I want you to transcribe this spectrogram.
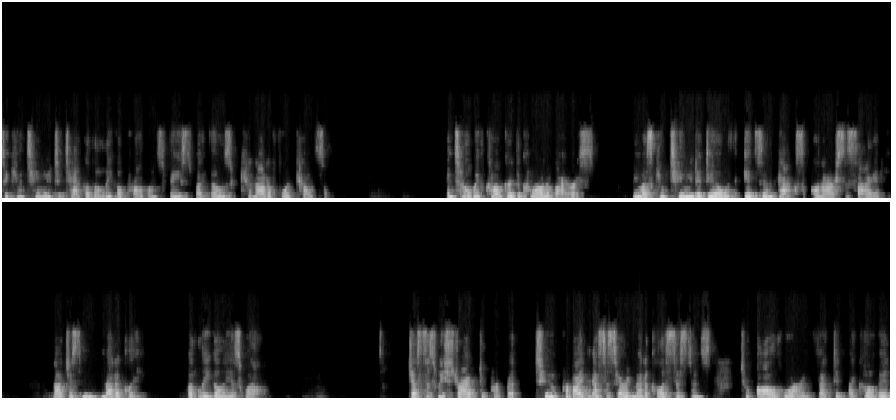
to continue to tackle the legal problems faced by those who cannot afford counsel. Until we've conquered the coronavirus, we must continue to deal with its impacts on our society, not just medically, but legally as well. Just as we strive to, pro- to provide necessary medical assistance to all who are infected by COVID,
